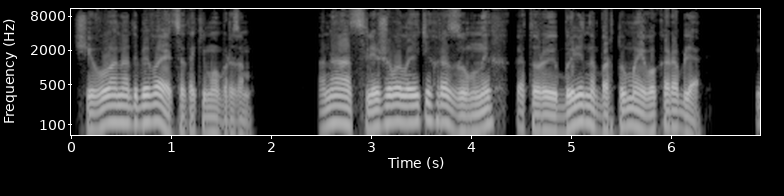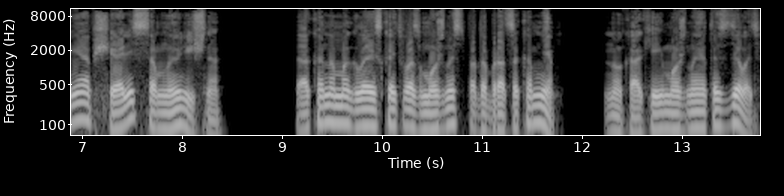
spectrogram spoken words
Чего она добивается таким образом? Она отслеживала этих разумных, которые были на борту моего корабля, и общались со мной лично. Так она могла искать возможность подобраться ко мне. Но как ей можно это сделать?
